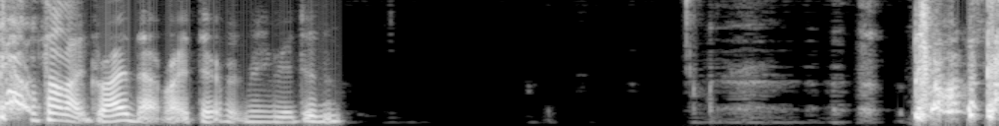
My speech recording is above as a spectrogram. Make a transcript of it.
I thought I dried that right there, but maybe I didn't.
